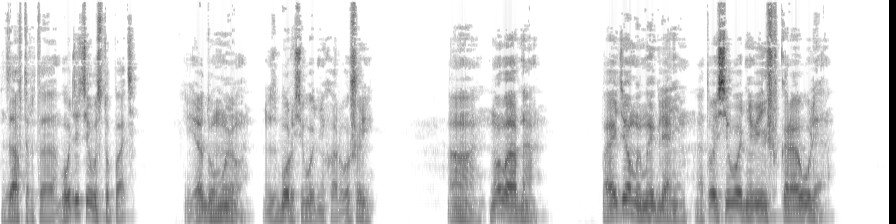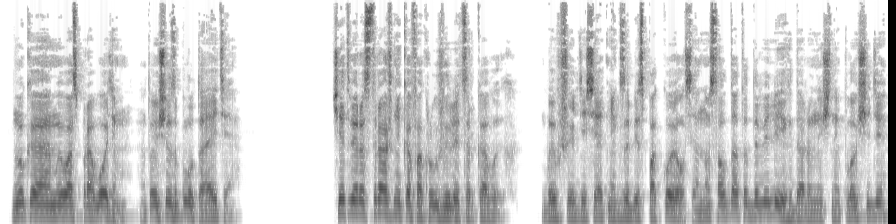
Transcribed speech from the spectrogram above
«Завтра-то будете выступать?» «Я думаю. Сбор сегодня хороший». «А, ну ладно. Пойдем и мы глянем, а то сегодня, видишь, в карауле. Ну-ка, мы вас проводим, а то еще заплутаете». Четверо стражников окружили цирковых. Бывший десятник забеспокоился, но солдаты довели их до рыночной площади,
